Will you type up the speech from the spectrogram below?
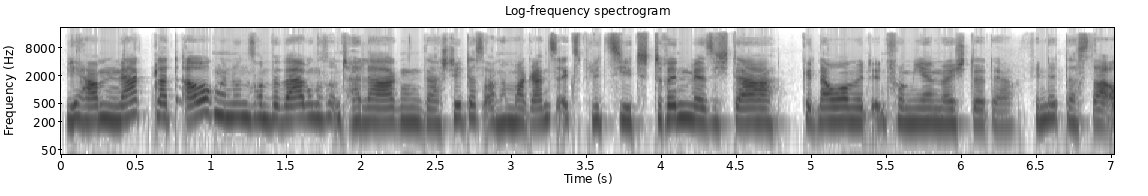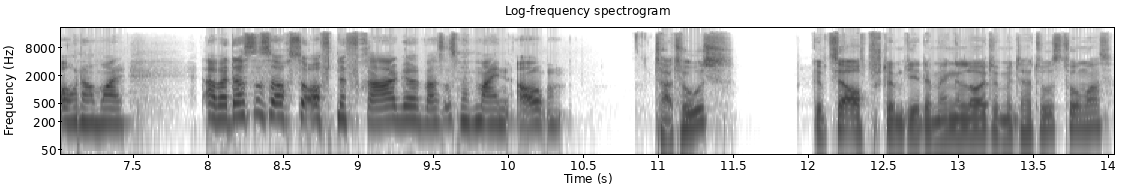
Wir haben Merkblatt Augen in unseren Bewerbungsunterlagen. Da steht das auch nochmal ganz explizit drin. Wer sich da genauer mit informieren möchte, der findet das da auch nochmal. Aber das ist auch so oft eine Frage, was ist mit meinen Augen? Tattoos? Gibt es ja auch bestimmt jede Menge Leute mit Tattoos, Thomas?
